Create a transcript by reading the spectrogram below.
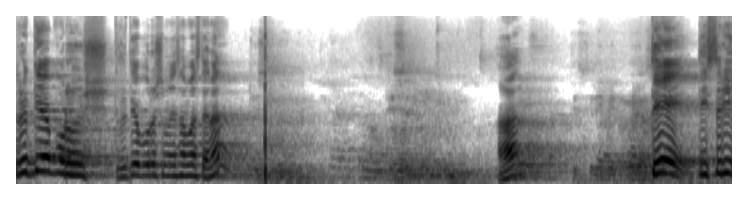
तृतीय पुरुष तृतीय पुरुष म्हणजे समजते ना? हां? ते तिसरी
